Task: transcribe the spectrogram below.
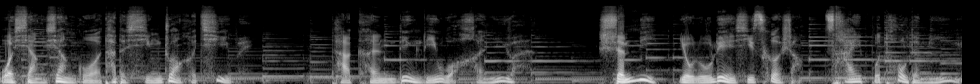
我想象过它的形状和气味，它肯定离我很远，神秘有如练习册上猜不透的谜语。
